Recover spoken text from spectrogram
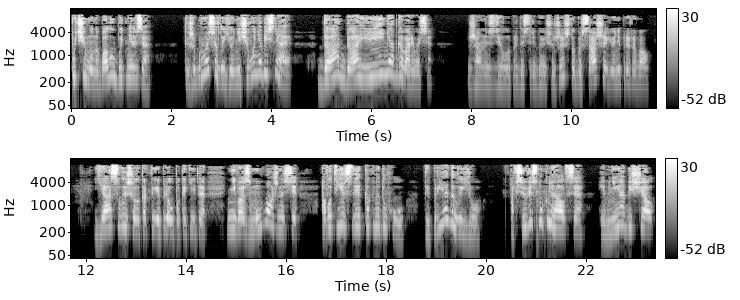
почему на балу быть нельзя? Ты же бросил ее, ничего не объясняя. Да, да, и не отговаривайся. Жанна сделала предостерегающий жест, чтобы Саша ее не прерывал. Я слышала, как ты ей плел по какие-то невозможности, а вот если, как на духу, ты предал ее, а всю весну клялся, и мне обещал.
